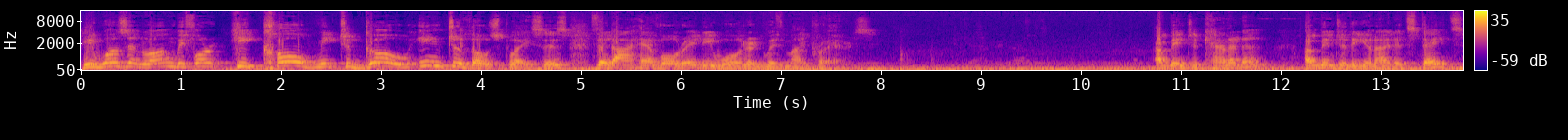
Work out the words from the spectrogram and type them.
It wasn't long before He called me to go into those places that I have already watered with my prayers. I've been to Canada. I've been to the United States.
